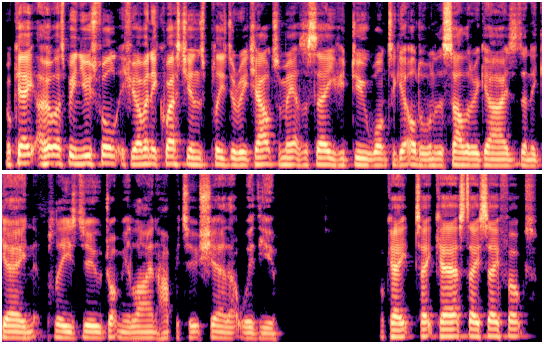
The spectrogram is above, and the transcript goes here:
Okay, I hope that's been useful. If you have any questions, please do reach out to me. As I say, if you do want to get hold of one of the salary guides, then again, please do drop me a line. Happy to share that with you. Okay, take care. Stay safe, folks.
